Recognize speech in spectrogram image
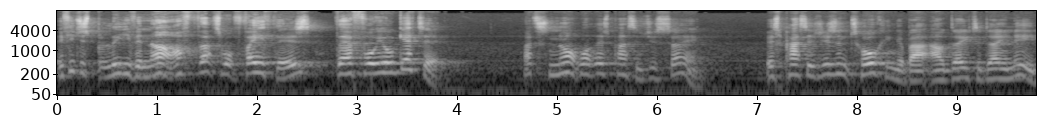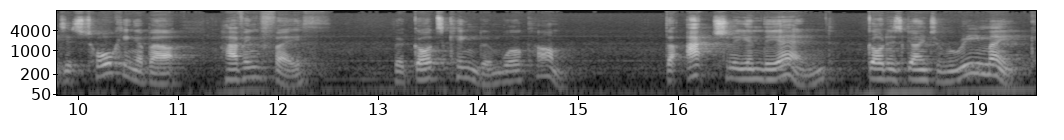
if you just believe enough, that's what faith is, therefore you'll get it. That's not what this passage is saying. This passage isn't talking about our day to day needs, it's talking about having faith that God's kingdom will come. That actually, in the end, God is going to remake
